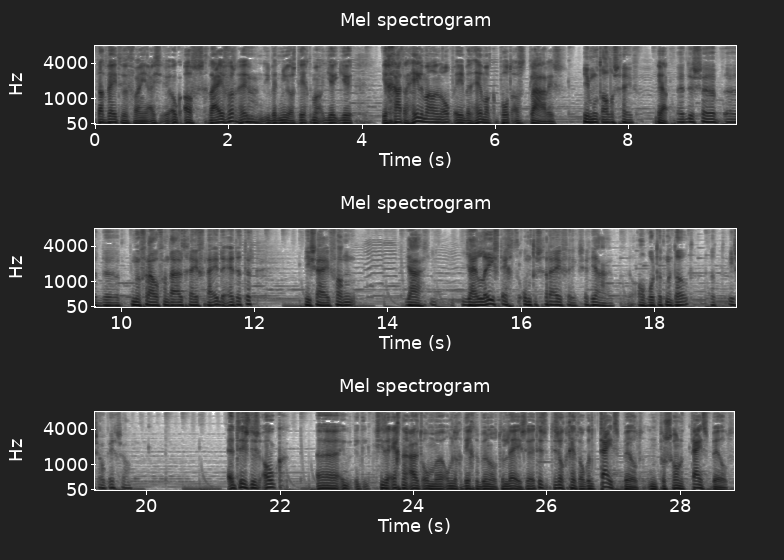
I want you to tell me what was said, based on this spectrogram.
dat weten we van je. Als je ook als schrijver, hè, Ja. je bent nu als dichter... maar je, je, je gaat er helemaal in op en je bent helemaal kapot als het klaar is. Je moet alles geven. Ja, Eh, Dus eh, eh, de mevrouw van de uitgeverij, de editor... die zei van... ja, jij leeft echt om te schrijven. Ik zeg, ja, al wordt het me dood. Dat is ook echt zo. het is dus ook... eh, ik, ik, ik zie er echt naar uit om, eh, om de gedichtenbundel te lezen. Het, is, het is ook, geeft ook een tijdsbeeld, een persoonlijk tijdsbeeld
